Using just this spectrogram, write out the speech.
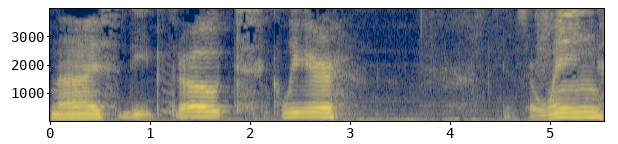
Nice deep throat. Clear. There's her wing.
